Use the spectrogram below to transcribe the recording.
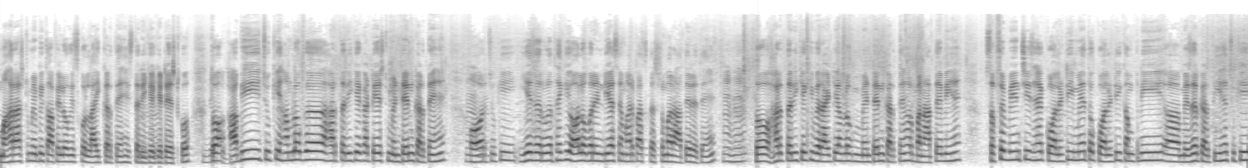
महाराष्ट्र में भी काफ़ी लोग इसको लाइक करते हैं इस तरीके के टेस्ट को। तो अभी चूँकि हम लोग हर तरीके का टेस्ट मेंटेन करते हैं और चूँकि ये ज़रूरत है कि ऑल ओवर इंडिया से हमारे पास कस्टमर आते रहते हैं तो हर तरीके की वैरायटी हम लोग मेंटेन करते हैं और बनाते भी हैं। सबसे मेन चीज़ है क्वालिटी में तो क्वालिटी कंपनी मेज़र करती है चूँकि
